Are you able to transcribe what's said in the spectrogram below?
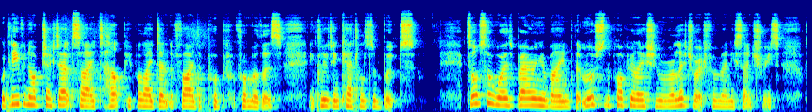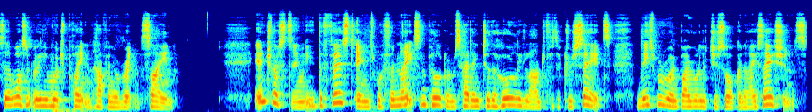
would leave an object outside to help people identify the pub from others, including kettles and boots. It's also worth bearing in mind that most of the population were illiterate for many centuries, so there wasn't really much point in having a written sign. Interestingly, the first inns were for knights and pilgrims heading to the Holy Land for the Crusades, and these were run by religious organisations.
